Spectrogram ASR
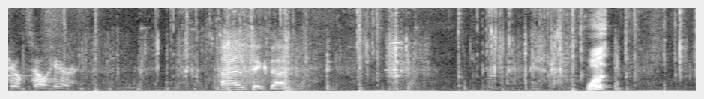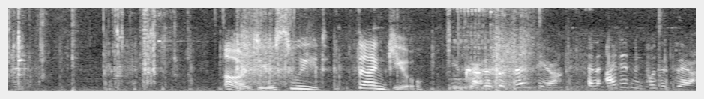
Shield cell here. I'll take that. what? Aren't you sweet? Thank you. You got There's a vent here, and I didn't put it there.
